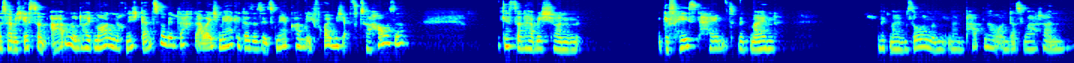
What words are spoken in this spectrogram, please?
das habe ich gestern Abend und heute Morgen noch nicht ganz so gedacht, aber ich merke, dass es jetzt mehr kommt. Ich freue mich auf zu Hause. Gestern habe ich schon gefacetimed mit, mein, mit meinem Sohn und meinem Partner und das war schon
